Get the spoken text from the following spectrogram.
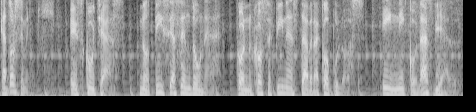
14 minutos. Escuchas Noticias en Duna con Josefina Stavrakopoulos y Nicolás Vial.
